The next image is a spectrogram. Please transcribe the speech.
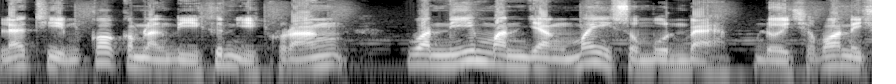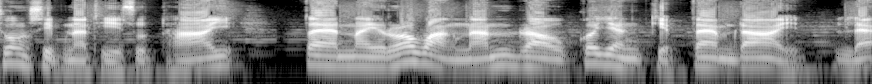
และทีมก็กำลังดีขึ้นอีกครั้ง วันนี้มันยังไม่สมบูรณ์แบบ โดยเฉพาะในช่วง 10 นาทีสุดท้าย แต่ในระหว่างนั้นเราก็ยังเก็บแต้มได้ และ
